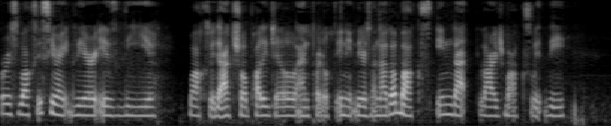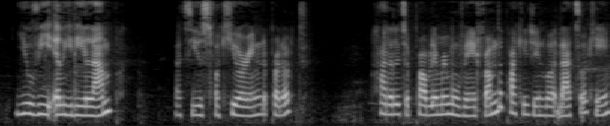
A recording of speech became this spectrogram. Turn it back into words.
first box you see right there is the box with the actual polygel and product in it. There's another box in that large box with the uv led lamp that's used for curing the product. Had a little problem removing it from the packaging but that's okay.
